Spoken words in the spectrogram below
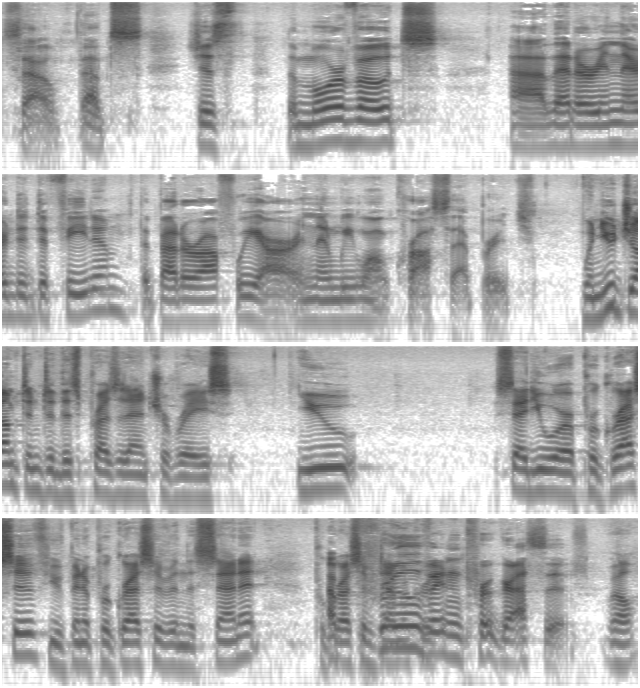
So that's just the more votes uh, that are in there to defeat him, the better off we are, and then we won't cross that bridge. When you jumped into this presidential race, you said you were a progressive. You've been a progressive in the Senate. Progressive a proven Democrat. progressive. Well,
